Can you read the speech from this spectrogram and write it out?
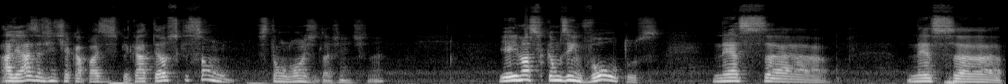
Aliás, a gente é capaz de explicar até os que são estão longe da gente. Né? E aí nós ficamos envoltos nessa, nessa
